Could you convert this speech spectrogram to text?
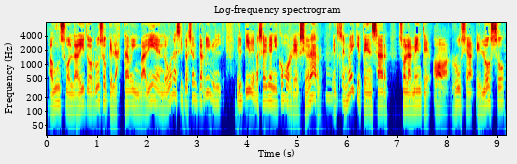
a un soldadito ruso que la estaba invadiendo. Una situación terrible. El, el pibe no sabía ni cómo reaccionar. Entonces no hay que pensar solamente, oh, Rusia, el oso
